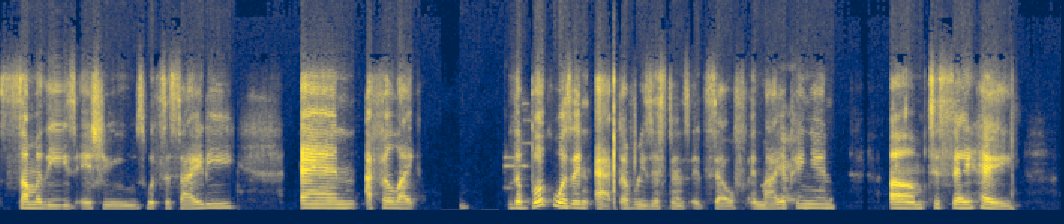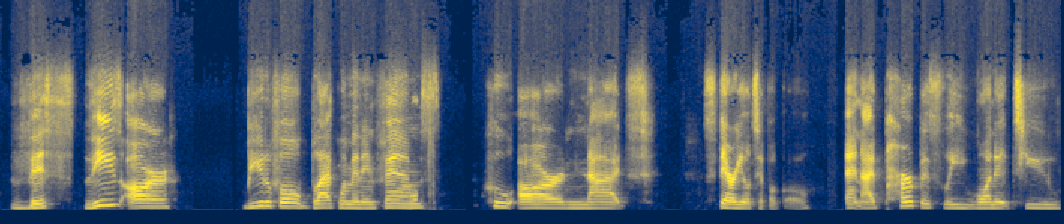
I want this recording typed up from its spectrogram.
some of these issues with society. And i feel like the book was an act of resistance itself in my opinion um to say hey this these are beautiful black women and femmes who are not stereotypical. And I purposely wanted to,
